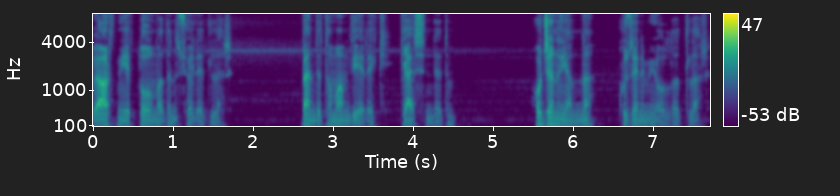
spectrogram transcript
ve art niyetli olmadığını söylediler. Ben de tamam diyerek gelsin dedim. Hocanın yanına kuzenimi yolladılar.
